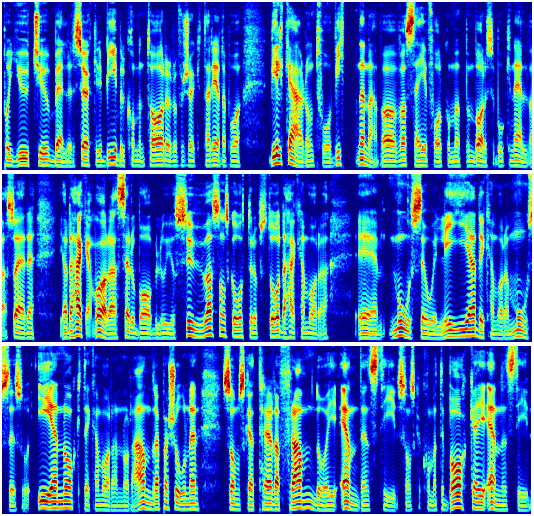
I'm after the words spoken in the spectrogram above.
på Youtube eller söker i bibelkommentarer och försöker ta reda på vilka är de två vittnena, vad, vad säger folk om Uppenbarelseboken 11, så är det, ja det här kan vara Zerubabel och Josua som ska återuppstå, det här kan vara eh, Mose och Elia, det kan vara Moses och Enok, det kan vara några andra personer som ska träda fram då i ändens tid, som ska komma tillbaka i ändens tid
